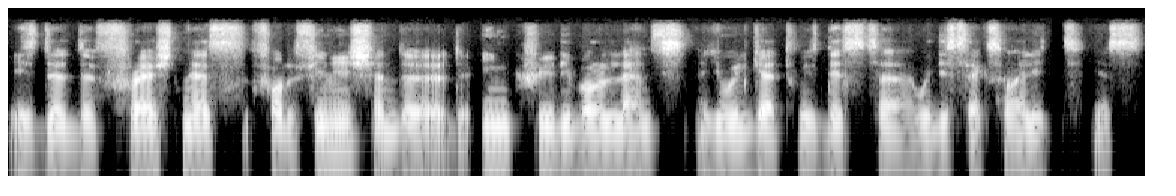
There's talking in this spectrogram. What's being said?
is the the freshness for the finish and the the incredible length you will get with this uh, with this XO Elite. Yes.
